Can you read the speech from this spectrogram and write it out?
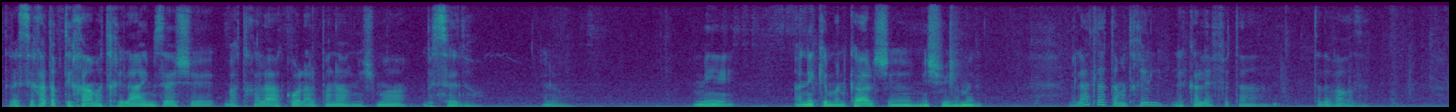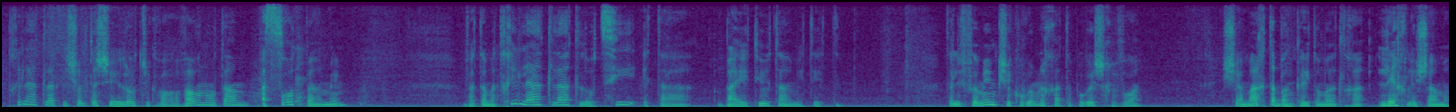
תראה, שיחת הפתיחה מתחילה עם זה שבהתחלה הכל על פניו נשמע בסדר. כאילו, מי, אני כמנכ"ל, שמישהו ילמד. ולאט לאט אתה מתחיל לקלף את, ה, את הדבר הזה. מתחיל לאט לאט לשאול את השאלות שכבר עברנו אותן עשרות פעמים, ואתה מתחיל לאט לאט להוציא את הבעייתיות האמיתית. אתה לפעמים כשקוראים לך, אתה פוגש חברה, שהמערכת הבנקאית אומרת לך, לך לשמה.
